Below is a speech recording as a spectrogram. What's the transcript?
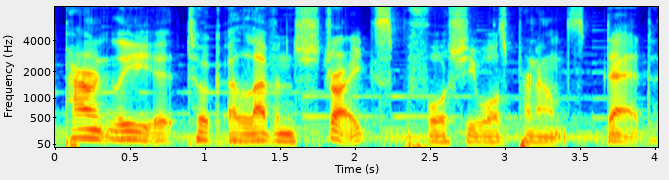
Apparently, it took 11 strikes before she was pronounced dead.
